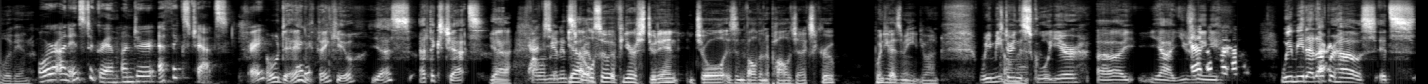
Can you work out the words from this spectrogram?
Ballivian. Or on Instagram under Ethics Chats, right? Oh, dang. Thank you. Yes. Ethics Chats. Yeah. Follow me on Instagram. Yeah. Also, if you're a student, Joel is involved in apologetics group. When do you guys meet? Do you want? We meet during the school year. Uh, yeah, usually we meet at Sorry. Upper House. It's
